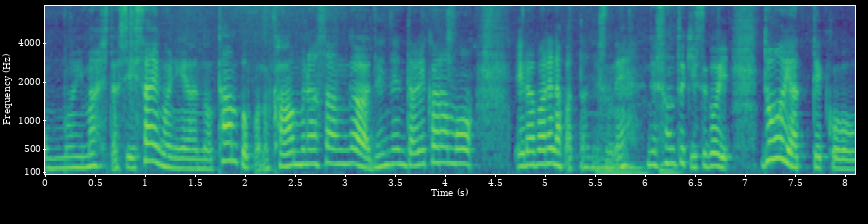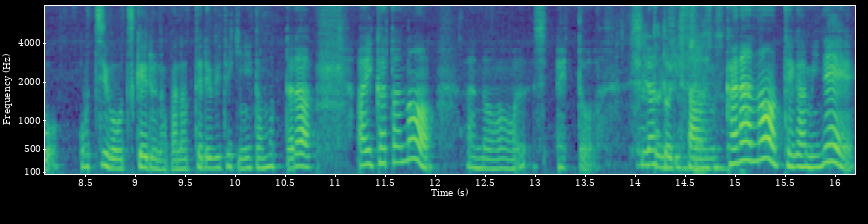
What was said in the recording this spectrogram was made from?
思いましたし最後にあのタンポポの川村さんが全然誰からも選ばれなかったんですね。でその時すごいどうやってこうオチをつけるのかなテレビ的にと思ったら相方のあのしえっと白鳥さんからの手紙で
